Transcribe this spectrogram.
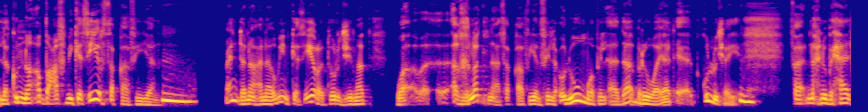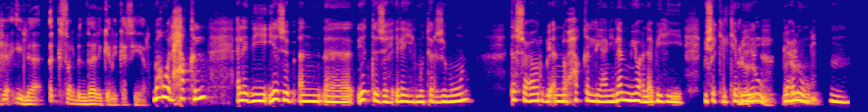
لكنا أضعف بكثير ثقافيا. عندنا عناوين كثيرة ترجمت وأغنتنا ثقافيا في العلوم وفي الآداب روايات كل شيء. فنحن بحاجة إلى أكثر من ذلك بكثير. ما هو الحقل الذي يجب أن آه، يتجه إليه المترجمون؟ تشعر بأنه حقل يعني لم يعنى به بشكل كبير؟ العلوم, العلوم. العلوم.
